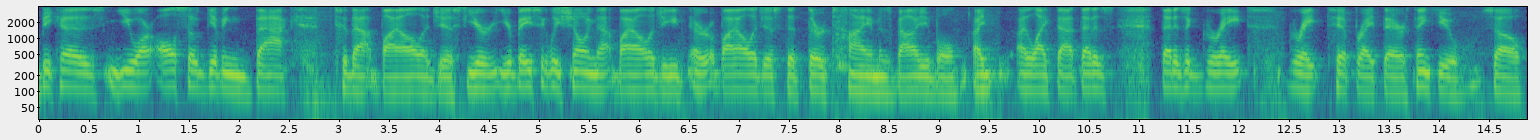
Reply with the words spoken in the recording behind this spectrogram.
because you are also giving back to that biologist. You're you're basically showing that biology or biologist that their time is valuable. I I like that. That is that is a great great tip right there. Thank you. So.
